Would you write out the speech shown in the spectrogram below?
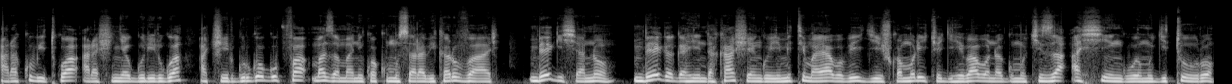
arakubitwa arashinyagurirwa acirwa urwo gupfa maze amanikwa ku musaraba i karuvari mbega ishyano! Mbega agahinda kashenguye imitima yabo bigishwa muri icyo gihe babonaga umukiza ashyinguwe mu gituro.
